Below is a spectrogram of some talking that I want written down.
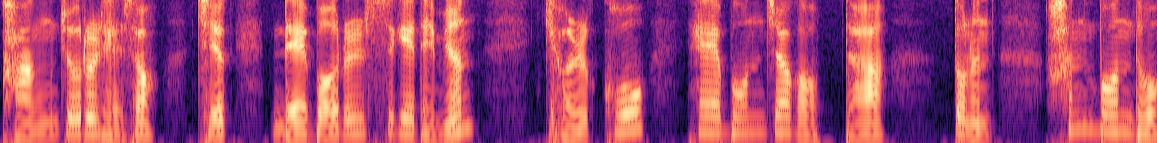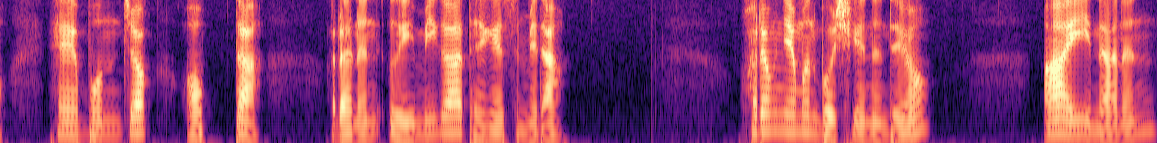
강조를 해서 즉 never를 쓰게 되면 결코 해본 적 없다 또는 한 번도 해본 적 없다 라는 의미가 되겠습니다. 활용 예문 보시겠는데요. I 나는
